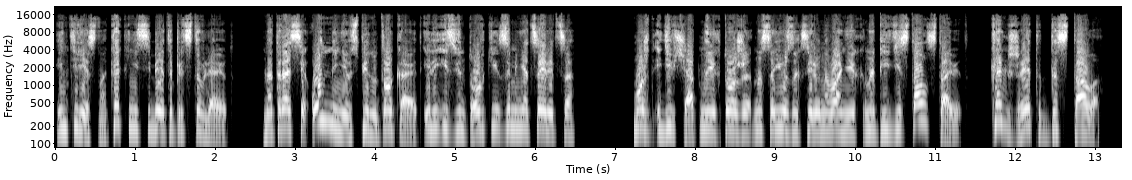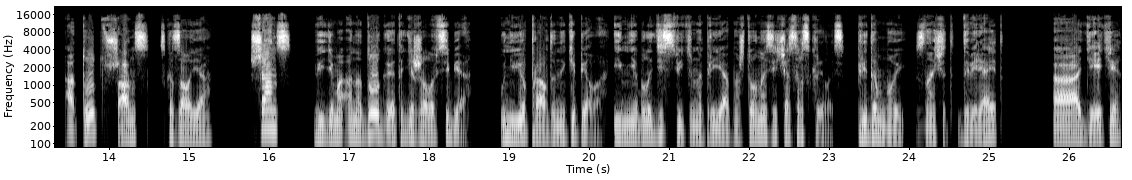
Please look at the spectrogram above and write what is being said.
Интересно, как они себе это представляют? На трассе он меня в спину толкает или из винтовки за меня целится? Может, и девчат моих тоже на союзных соревнованиях на пьедестал ставит? Как же это достало!» «А тут шанс», — сказал я. «Шанс». Видимо, она долго это держала в себе. У нее правда накипело, и мне было действительно приятно, что она сейчас раскрылась. Предо мной, значит, доверяет? А дети?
